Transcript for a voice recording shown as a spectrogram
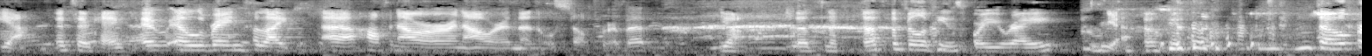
yeah, it's okay. It, it'll rain for like uh, half an hour or an hour, and then it'll stop for a bit. Yeah, that's that's the Philippines for you, right? Yeah. So, for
